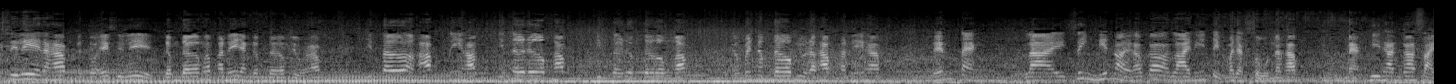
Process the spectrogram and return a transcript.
X Series นะครับ เป็นตัว X Series เดิมๆครับคันนี้ยังเดิมๆอยู่ครับ อินเตอร์ครับ นี่ครับ อินเตอร์เดิมครับ อินเตอร์เดิมๆครับ ยังเป็นเดิมๆอยู่นะครับ คันนี้ครับ เน้นแต่งลายซิ่งนิดหน่อยครับ ก็ลายนี้ติดมาจากศูนย์นะครับ แม็กที่ท่านก็ใส่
